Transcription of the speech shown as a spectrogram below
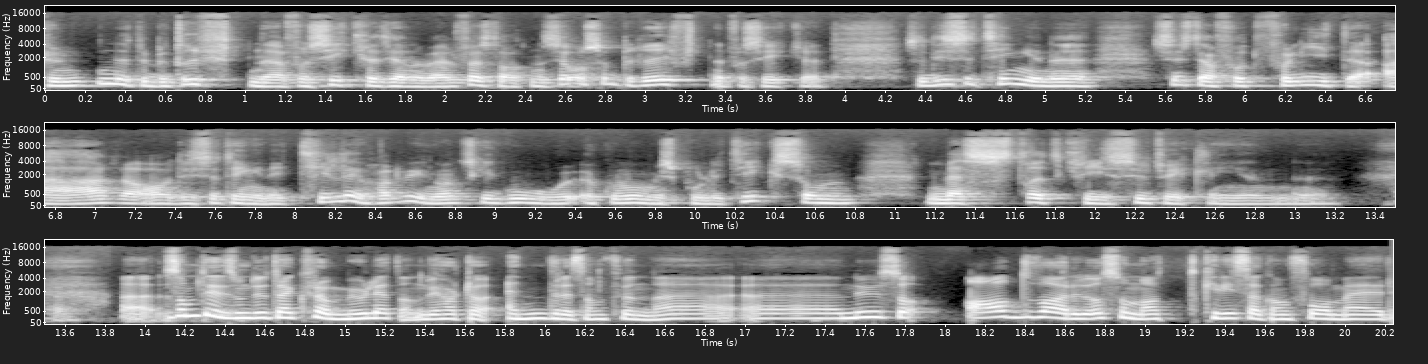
kundene til bedriftene er forsikret gjennom velferdsstaten, så er også bedriftene forsikret. Så disse tingene syns jeg har fått for lite ære av disse tingene. I tillegg hadde vi en ganske god økonomisk politikk som mestret kriseutviklingen eh, samtidig som du trekker fram mulighetene vi har til å endre samfunnet uh, nå, så advarer du også om at krisa kan få mer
